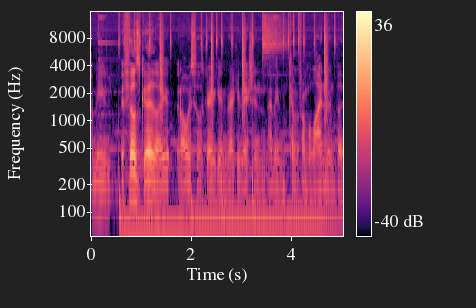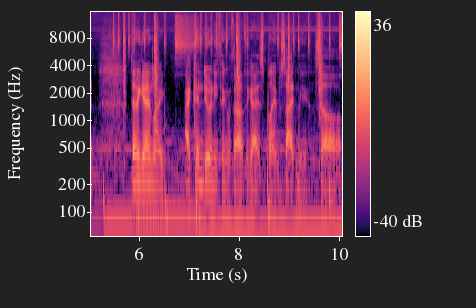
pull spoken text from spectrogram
I mean, it feels good. Like it always feels great getting recognition. I mean, coming from a lineman, but then again, like I couldn't do anything without the guys playing beside me. So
